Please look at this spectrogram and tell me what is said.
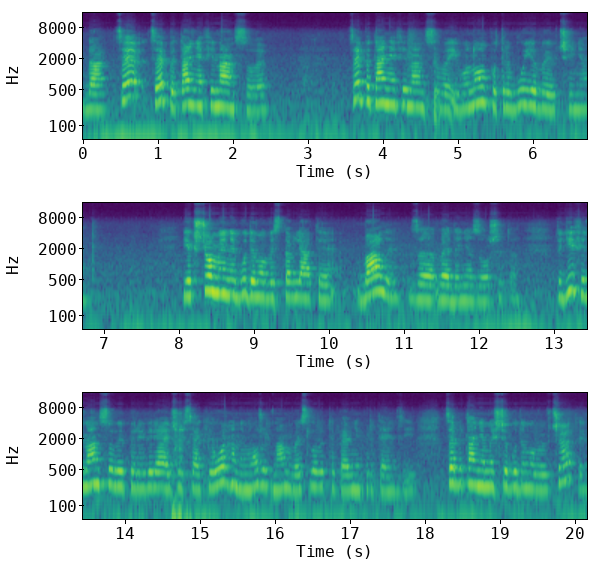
Да, це, це питання фінансове. Це питання фінансове і воно потребує вивчення. Якщо ми не будемо виставляти бали за ведення зошита, тоді фінансові перевіряючі всякі органи можуть нам висловити певні претензії. Це питання ми ще будемо вивчати,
